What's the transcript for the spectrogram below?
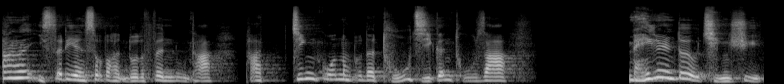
当然，以色列人受到很多的愤怒，他他经过那么多的屠击跟屠杀，每一个人都有情绪，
